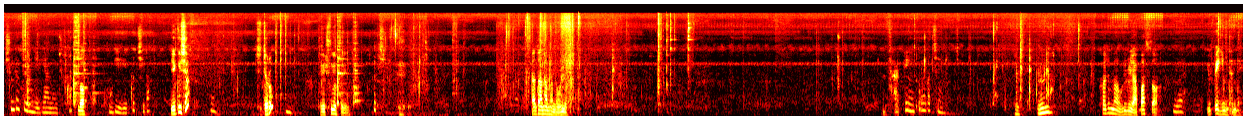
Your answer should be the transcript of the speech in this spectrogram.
충격적인 얘기 하나 해줄까? 뭐? 거기 이게 끝이다? 이게 끝이야? 진짜로? 되게 충격적이네. 그치? 나도 하나만 더 올려. 달팽이 똥같이 생겼지. 응. 그 아줌마 우리를 얕봤어. 왜? 600이면 된대.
